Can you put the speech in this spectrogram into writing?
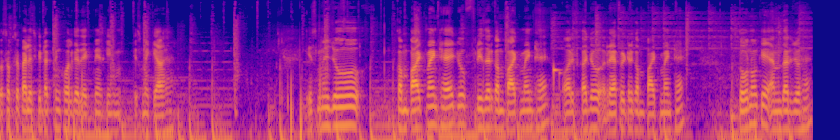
तो सबसे पहले इसकी डक्टिंग खोल के देखते हैं इसकी, इसमें क्या है। इसमें जो कंपार्टमेंट है, जो फ्रीज़र कंपार्टमेंट है और इसका जो रेफ्रिजरेटर कंपार्टमेंट है, दोनों के अंदर जो है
